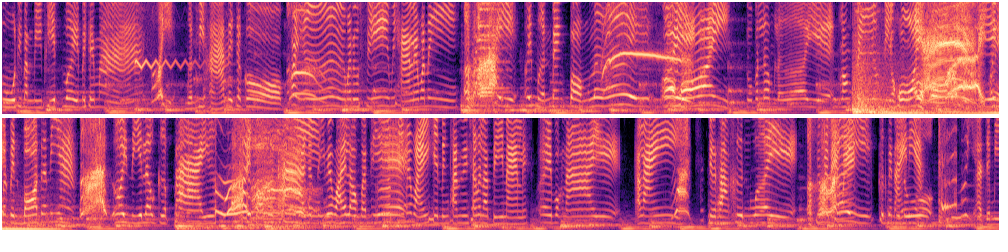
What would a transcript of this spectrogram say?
งูที่มันมีพิษเว้ยไม่ใช่หมาเฮ้ยเหมือนวิหารเลยเจ้ากบเฮ้ยเออ มาดูซิวิหารอะไรวะนี่เอ้ยเอ้ยเหมือนแมงป่องเลย โอ้โหย ตัวมันเริ่มเลยลองตีลองตีโอ้โหยเอ้ยมันเป็นบอสนะเนี่ยเอ้ยหนีแล้วเกือบตายเฮ้ยของมึงค่ะฉันตีไม่ไหวหรอกแบบเอนี้อตีไม่ไหวเห็นหนึ่งพันยังใช้เวลาตีนานเลยเฮ้ยพวกนายอะไรเจอทางขึ้นเว้ย ขึ้นไปไหนไหมเฮ้ยขึ้นไปไหนเนี่ยม่รู้เฮ้ยอาจจะมี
